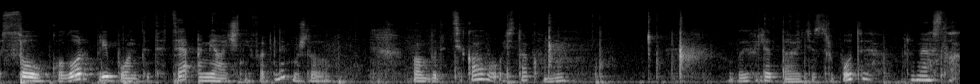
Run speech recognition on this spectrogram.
Soul Color Pre-Bonded це аміачний фарбник. Можливо, вам буде цікаво, ось так вони виглядають. Я з роботи принесла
